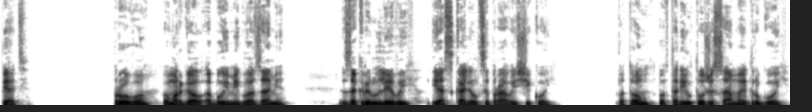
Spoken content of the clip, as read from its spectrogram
5. Прово поморгал обоими глазами, закрыл левой и оскалился правой щекой. Потом повторил то же самое другой,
